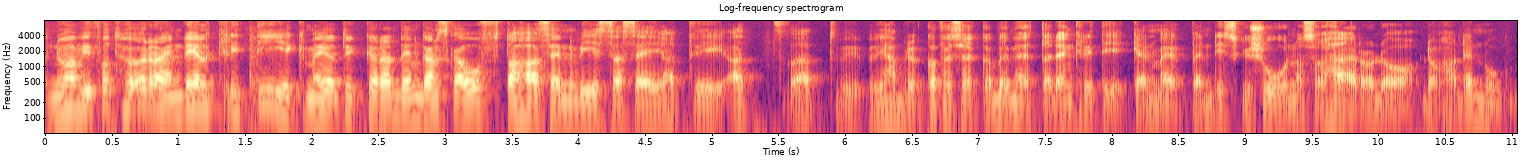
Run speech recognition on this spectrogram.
Nu har vi fått höra en del kritik, men jag tycker att den ganska ofta har sen visat sig att vi, att, att vi, vi har brukat försöka bemöta den kritiken med öppen diskussion och så här och då, då har det nog,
